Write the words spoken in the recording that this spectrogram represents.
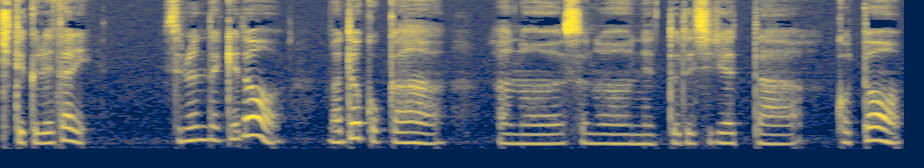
来てくれたりするんだけど、まあ、どこかあのそのネットで知り合った子と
